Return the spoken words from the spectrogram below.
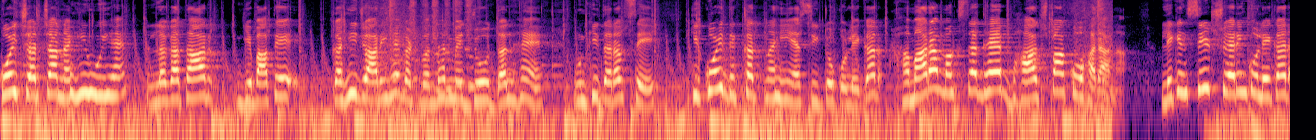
कोई चर्चा नहीं हुई है। लगातार ये बातें कही जा रही है। गठबंधन में जो दल हैं उनकी तरफ़ से कि कोई दिक्कत नहीं है सीटों को लेकर। हमारा मकसद है भाजपा को हराना, लेकिन सीट शेयरिंग को लेकर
